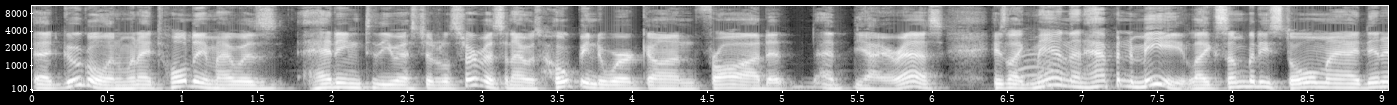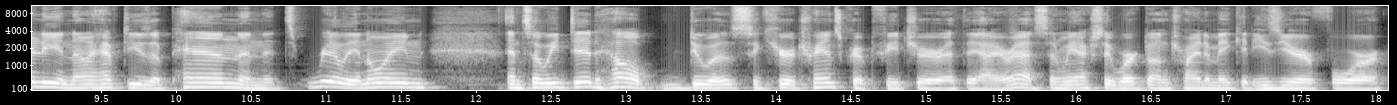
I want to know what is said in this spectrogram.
at Google, and when I told him I was heading to the U.S. Digital Service and I was hoping to work on fraud at, at the IRS, he's like, "Man, that happened to me. Like somebody stole my identity, and now I have to use a pen, and it's really annoying." And so we did help do a secure transcript feature at the IRS, and we actually worked on trying to make it easier for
